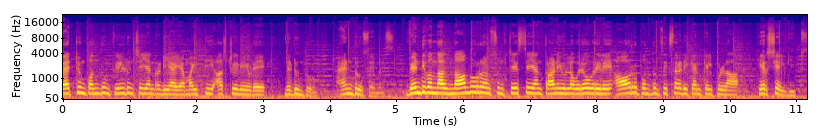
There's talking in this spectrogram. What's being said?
ബാറ്റും പന്തും ഫീൽഡും ചെയ്യാൻ റെഡിയായ മൈറ്റി ഓസ്ട്രേലിയയുടെ നെടുന്തൂൺ ആൻഡ്രൂ സൈമൺസ്. വേണ്ടി വന്നാൽ നാനൂറ് റൺസും ചേസ് ചെയ്യാൻ ത്രാണിയുള്ള ഒരോവറിലെ ആറ് പന്തും സിക്സർ അടിക്കാൻ കെൽപ്പുള്ള Herschelle Gibbs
